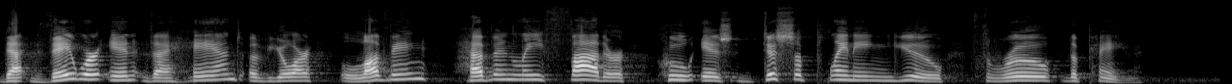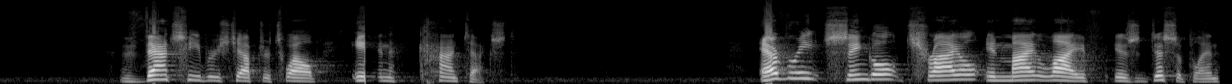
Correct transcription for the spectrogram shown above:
that they were in the hand of your loving heavenly Father who is disciplining you through the pain. That's Hebrews chapter 12 in context. Every single trial in my life is discipline,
